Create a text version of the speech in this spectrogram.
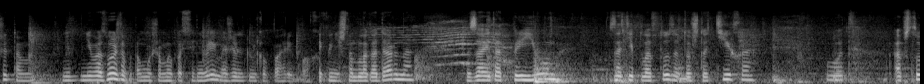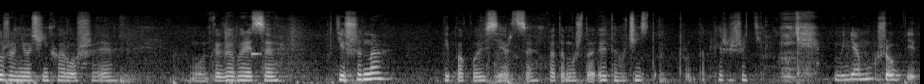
жить там не- невозможно, потому что мы в последнее время жили только в погребах. Я, конечно, благодарна за этот прием, за теплоту, за то, что тихо. Вот. Обслуживание очень хорошее. Вот, как говорится, тишина и покой в сердце, потому что это очень трудно пережить. Меня муж убит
